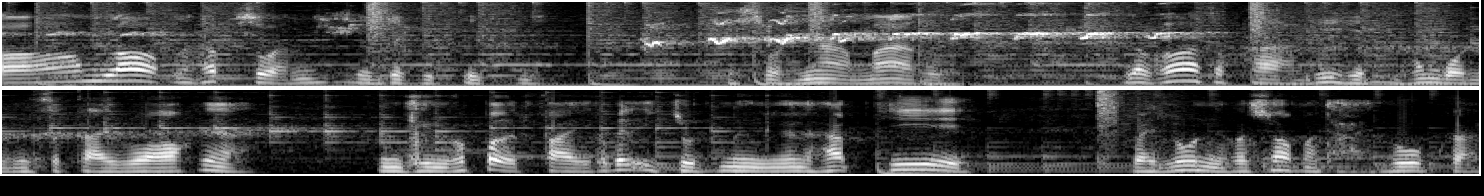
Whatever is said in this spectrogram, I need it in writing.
ล้อมรอบนะครับสวนเบญจกิติเนี่ยสวยงามมากเลย แล้วก็สะพานที่เห็นข้างบนเป็นสกายวอล์กเนี่ย จริงๆเขาเปิดไฟก็เป็นอีกจุดหนึ่งนะครับ ที่วัยรุ่นเนี่ยเขาชอบมาถ่ายรูปกัน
